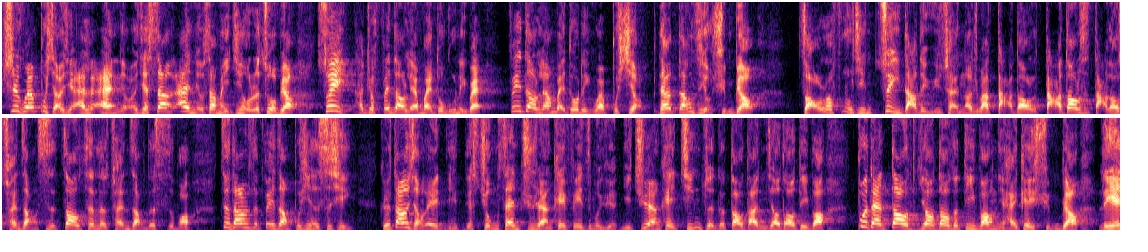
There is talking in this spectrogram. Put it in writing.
士官不小心按了按钮，而且上按钮上面已经有了坐标，所以他就飞到两百多公里外，飞到两百多里外不小，他当时有巡标，找了附近最大的渔船，然后就把它打到了，打到了是打到船长室，造成了船长的死亡，这当然是非常不幸的事情。可是当时想，哎，你的雄三居然可以飞这么远，你居然可以精准的到达你要到的地方，不但到你要到的地方，你还可以寻标，连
